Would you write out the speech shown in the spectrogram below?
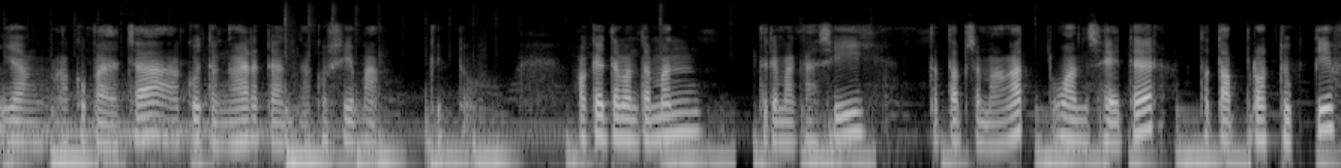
yang aku baca, aku dengar dan aku simak gitu. Oke teman-teman, terima kasih. Tetap semangat, one header, tetap produktif.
